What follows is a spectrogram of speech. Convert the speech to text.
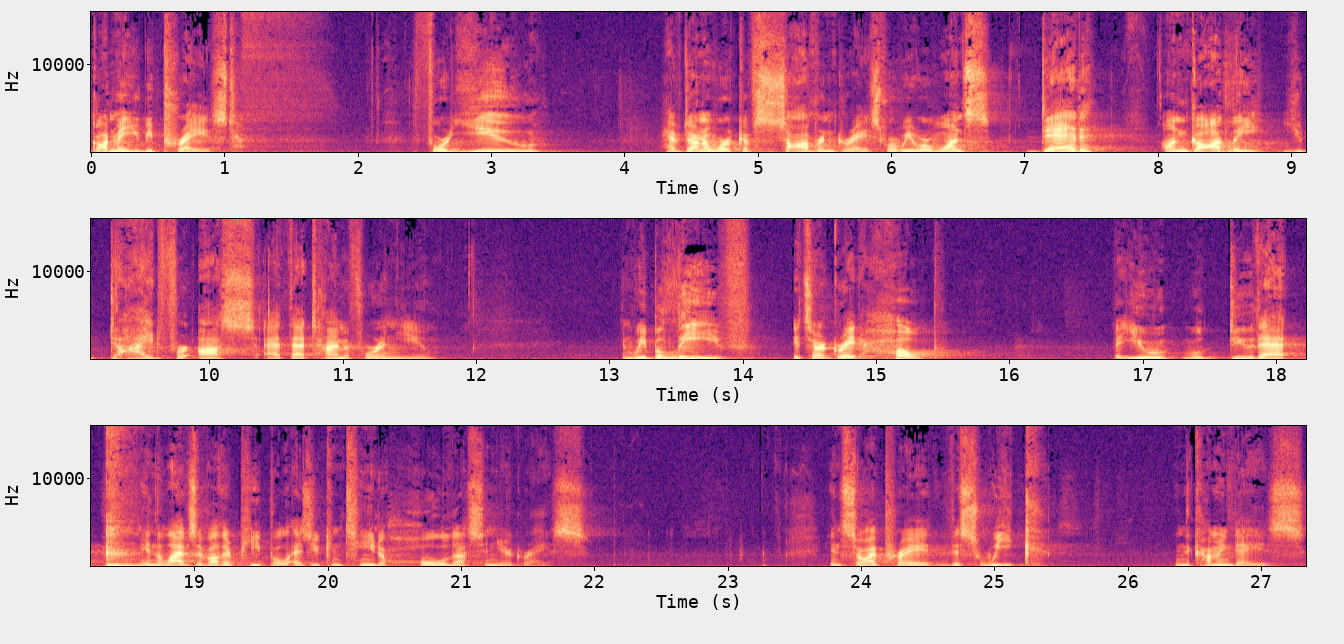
God, may you be praised. For you have done a work of sovereign grace where we were once dead, ungodly. You died for us at that time if we're in you. And we believe it's our great hope that you will do that in the lives of other people as you continue to hold us in your grace. And so I pray this week in the coming days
